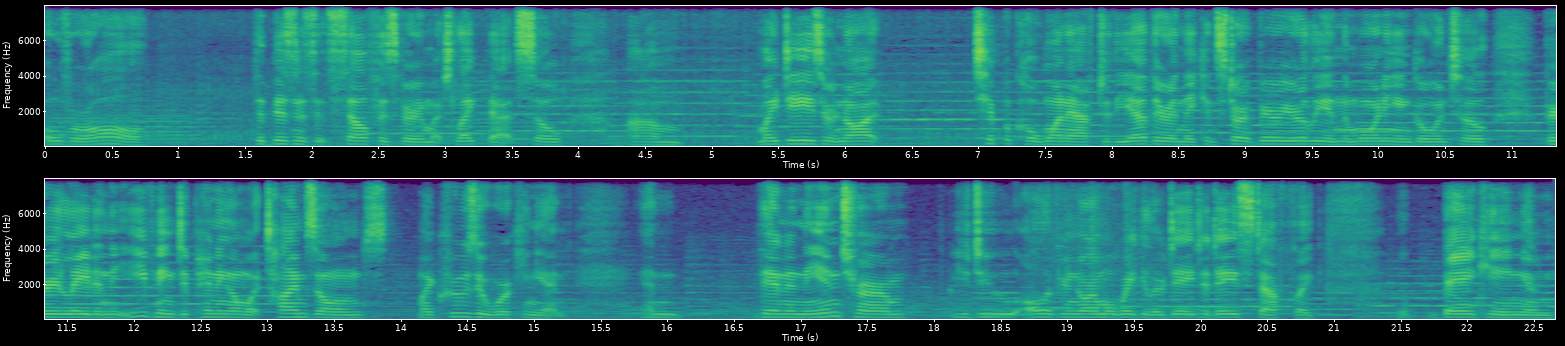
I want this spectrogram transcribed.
overall, the business itself is very much like that. So um, my days are not typical one after the other, and they can start very early in the morning and go until very late in the evening, depending on what time zones my crews are working in. And then in the interim, you do all of your normal, regular day to day stuff like banking and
